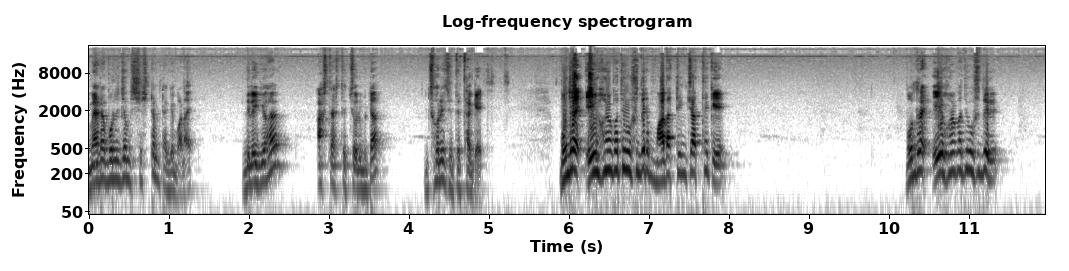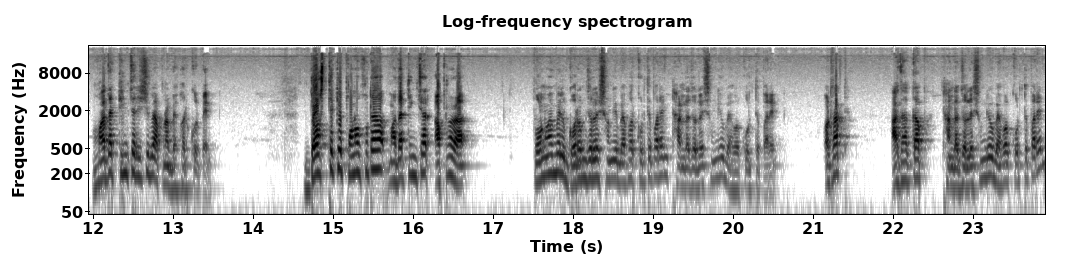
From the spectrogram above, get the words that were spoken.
ম্যাটাবলিজম সিস্টেমটাকে বাড়ায়। দিলে কি হয়? আস্তে আস্তে চর্বিটা ঝরে যেতে থাকে। বন্ধুরা, এই হোমিওপ্যাথি ওষুধের মাদার টিংচার থেকে বন্ধুরা, এই হোমিওপ্যাথি ওষুধের মাদার টিংচার হিসেবে আপনারা ব্যবহার করবেন। দশ থেকে পনেরো ফোঁটা মাদার টিংচার আপনারা পনেরো এম গরম জলের সঙ্গে ব্যবহার করতে পারেন, ঠান্ডা জলের সঙ্গেও ব্যবহার করতে পারেন। অর্থাৎ আধা কাপ ঠান্ডা জলের সঙ্গেও ব্যবহার করতে পারেন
